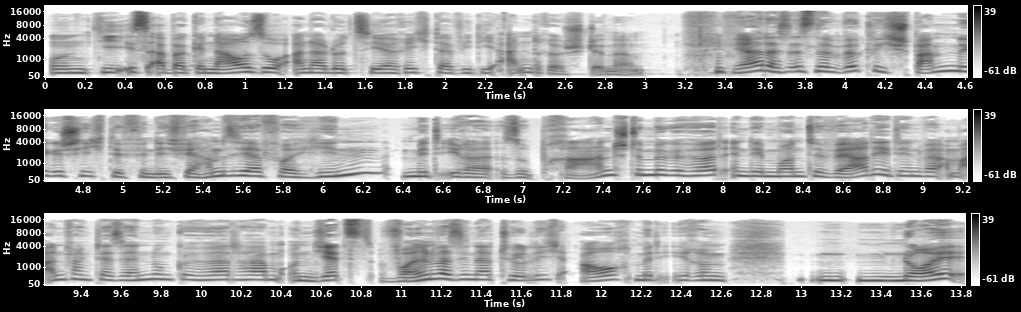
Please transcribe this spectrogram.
und die ist aber genauso Anna Lucia Richter wie die andere Stimme. Ja, das ist eine wirklich spannende Geschichte, finde ich. Wir haben sie ja vorhin mit ihrer Sopranstimme gehört in dem Monteverdi, den wir am Anfang der Sendung gehört haben und jetzt wollen wir sie natürlich auch mit ihrem neu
